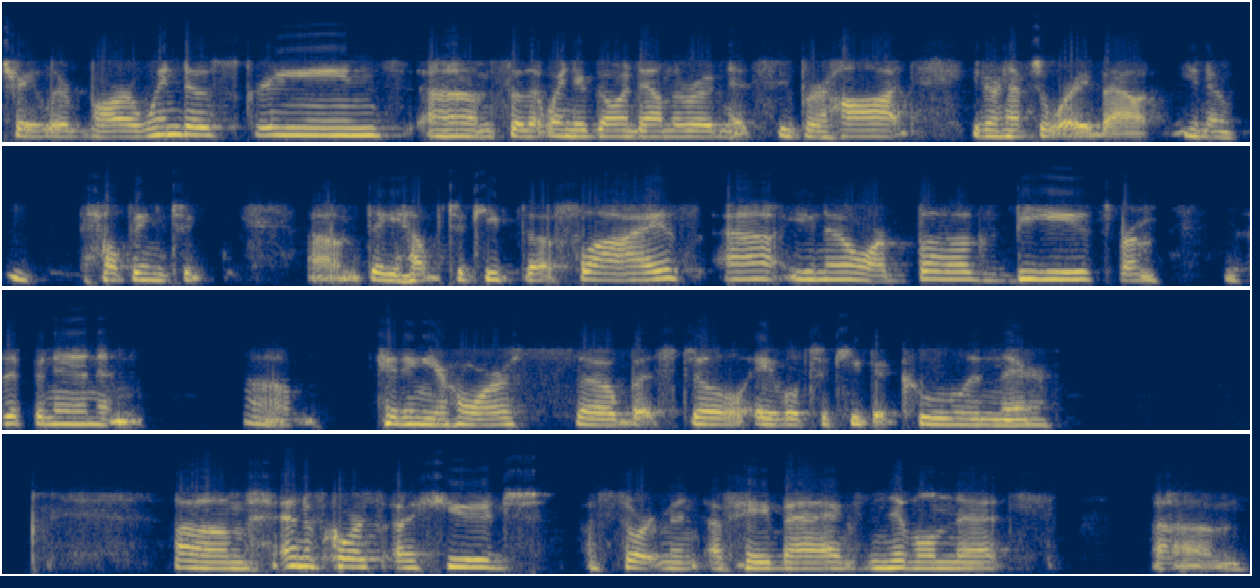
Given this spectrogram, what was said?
trailer bar window screens, um, so that when you're going down the road and it's super hot, you don't have to worry about, you know, helping to, um, they help to keep the flies, out, you know, or bugs, bees from zipping in and um, hitting your horse. So, but still able to keep it cool in there. Um, and of course, a huge assortment of hay bags, nibble nets, um,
